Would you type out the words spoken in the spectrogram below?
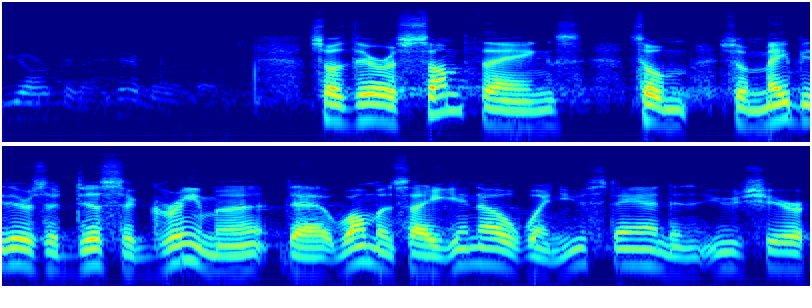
we aren't going to hammer it so there are some things, so, so maybe there's a disagreement that one would say, you know, when you stand and you share,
